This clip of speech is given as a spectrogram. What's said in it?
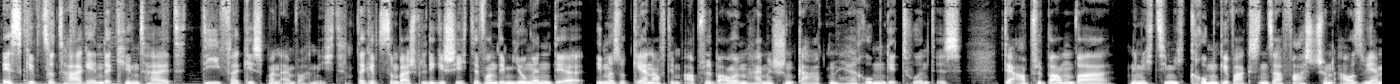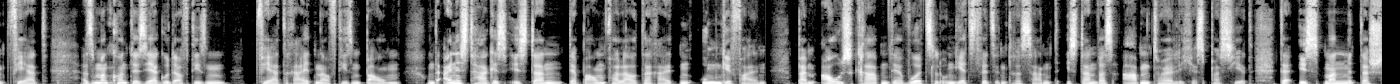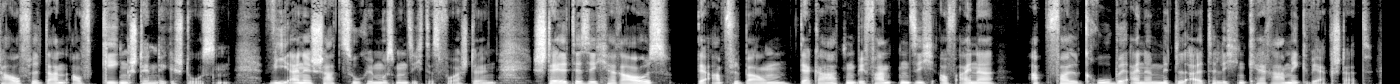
Es gibt so Tage in der Kindheit, die vergisst man einfach nicht. Da gibt es zum Beispiel die Geschichte von dem Jungen, der immer so gern auf dem Apfelbaum im heimischen Garten herumgeturnt ist. Der Apfelbaum war nämlich ziemlich krumm gewachsen, sah fast schon aus wie ein Pferd. Also man konnte sehr gut auf diesem Pferd reiten, auf diesem Baum. Und eines Tages ist dann der Baum vor lauter Reiten umgefallen. Beim Ausgraben der Wurzel, und jetzt wird's interessant, ist dann was Abenteuerliches passiert. Da ist man mit der Schaufel dann auf Gegenstände gestoßen. Wie eine Schatzsuche muss man sich das vorstellen. Stellte sich heraus, der Apfelbaum, der Garten befanden sich auf einer Abfallgrube einer mittelalterlichen Keramikwerkstatt.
